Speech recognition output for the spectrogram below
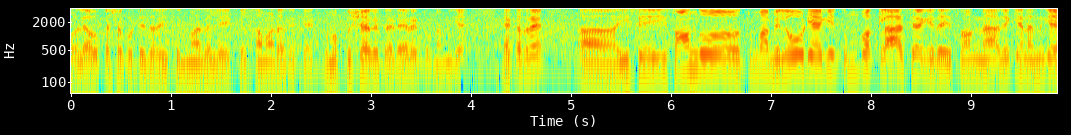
ಒಳ್ಳೆ ಅವಕಾಶ ಕೊಟ್ಟಿದ್ದಾರೆ ಈ ಸಿನಿಮಾದಲ್ಲಿ ಕೆಲಸ ಮಾಡೋದಕ್ಕೆ. ತುಂಬ ಖುಷಿಯಾಗುತ್ತೆ ಡೈರೆಕ್ಟ್ರು ನಮಗೆ. ಯಾಕಂದರೆ ಈ ಸಿ, ಈ ಸಾಂಗು ತುಂಬ ಮೆಲೋಡಿಯಾಗಿ ತುಂಬ ಕ್ಲಾಸಿಯಾಗಿದೆ ಈ ಸಾಂಗ್ನ ಅದಕ್ಕೆ ನನಗೆ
